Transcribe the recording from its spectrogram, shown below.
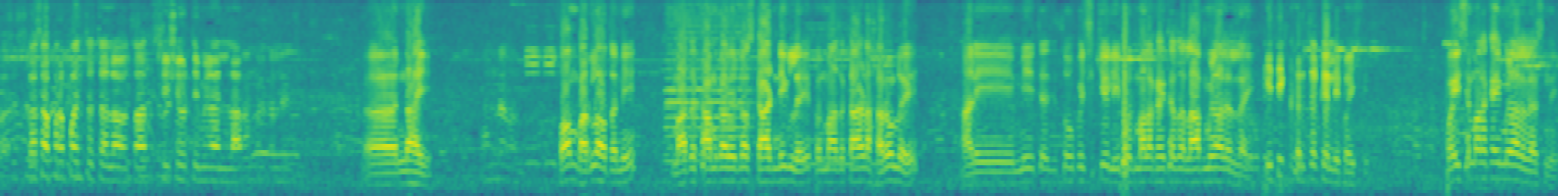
बर. कसा प्रपंच चालवतात? शिष्यवृत्ती मिळालेला? अं, नाही. फॉर्म भरला होता मी. माझं कामगार योजनाचं कार्ड निघलंय पण माझं कार्ड हरवलंय आणि मी त्याची चौकशी केली पण मला काही त्याचा लाभ मिळालेला नाही. किती खर्च केले पैसे? पैसे मला काही मिळालेलेच नाही.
